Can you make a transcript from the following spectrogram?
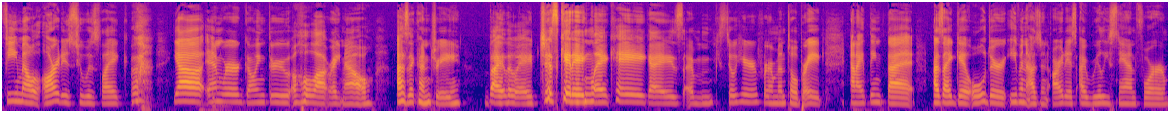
female artist who was like, yeah, and we're going through a whole lot right now as a country. By the way, just kidding. Like, hey guys, I'm still here for a mental break. And I think that as I get older, even as an artist, I really stand for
